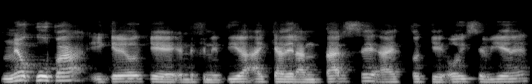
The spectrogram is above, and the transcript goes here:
me ocupa y creo que en definitiva hay que adelantarse a esto que hoy se viene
